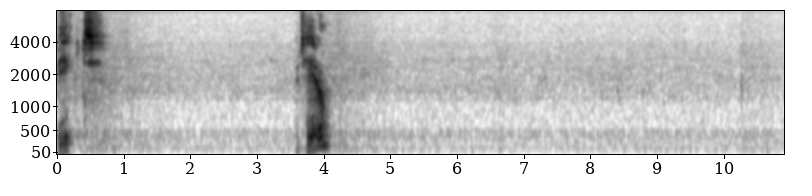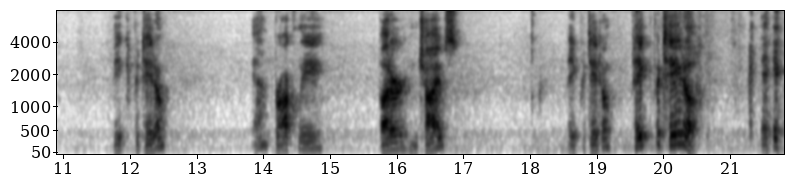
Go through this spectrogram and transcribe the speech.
Baked potato? baked potato. Yeah, broccoli, butter, and chives. Baked potato. Baked potato. Okay.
